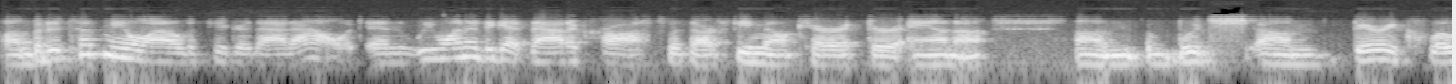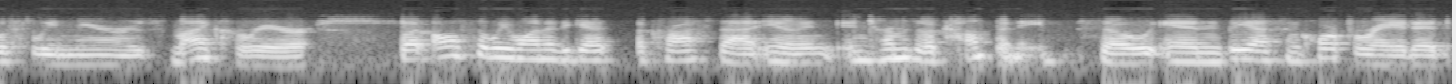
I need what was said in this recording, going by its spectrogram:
Um, but it took me a while to figure that out. And we wanted to get that across with our female character, Anna, um, which um, very closely mirrors my career. But also we wanted to get across that, you know, in, in terms of a company. So in BS Incorporated,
